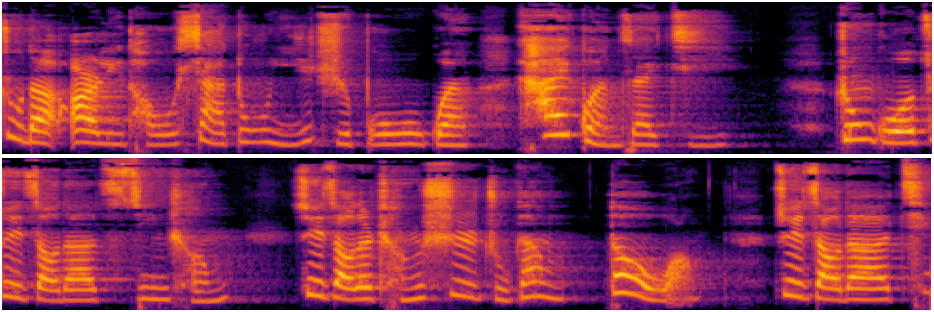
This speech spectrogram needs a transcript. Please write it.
注的二里头夏都遗址博物馆开馆在即。中国最早的紫禁城，最早的城市主干道网，最早的青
